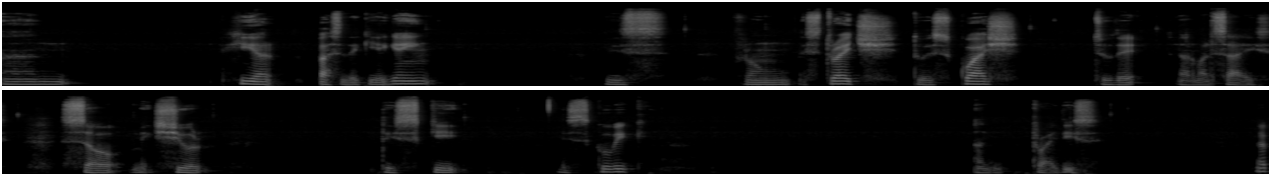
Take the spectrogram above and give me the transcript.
and here pass the key again. Is from stretch to squash to the normal size. So make sure this key this cubic and try this. Yep.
